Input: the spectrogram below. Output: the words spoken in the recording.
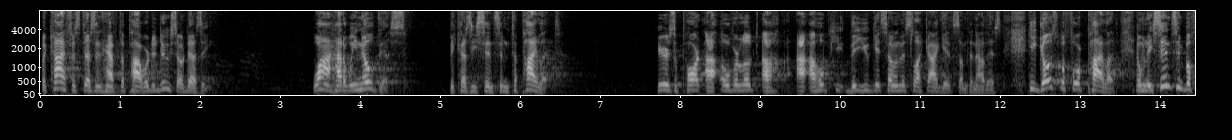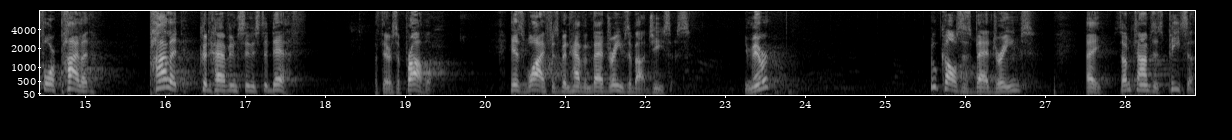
But Caiaphas doesn't have the power to do so, does he? Why? How do we know this? Because he sends him to Pilate. Here's a part I overlooked. I, I hope you, that you get some of this like I get something out of this. He goes before Pilate, and when he sends him before Pilate, Pilate could have him sentenced to death. But there's a problem. His wife has been having bad dreams about Jesus. You remember? Who causes bad dreams? Hey, sometimes it's pizza.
